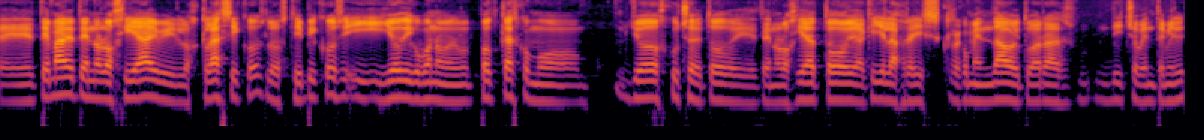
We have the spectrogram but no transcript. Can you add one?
eh, tema de tecnología y los clásicos, los típicos, y, y yo digo, bueno, podcast como yo escucho de todo y de tecnología todo, y aquí ya lo habréis recomendado y tú ahora has dicho 20.000,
